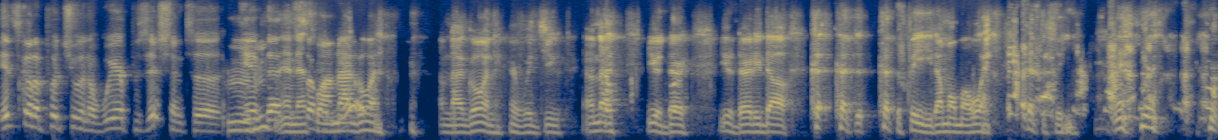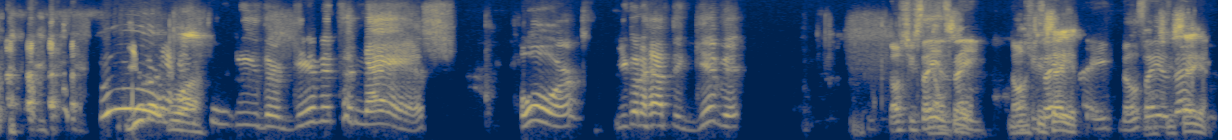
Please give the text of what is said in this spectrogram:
it's going to put you in a weird position to give Mhm, that. and to that's why I'm not else. going. I'm not going there with you. I'm not. You a dirty. You a dirty dog. Cut, cut the, cut the feed. I'm on my way. Cut the feed. You're going to Boy. have to either give it to Nash, or you're going to have to give it. Don't you say Don't his say it. name. Don't, you, say, say his it. name. Don't say Don't his say name. it.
